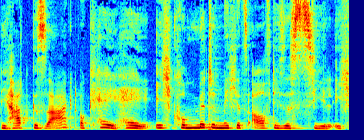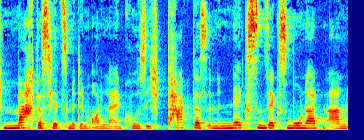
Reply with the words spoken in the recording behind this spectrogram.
Die hat gesagt, okay, hey, ich committe mich jetzt auf dieses Ziel. Ich mache das jetzt mit dem Online-Kurs. Ich packe das in den nächsten sechs Monaten an.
